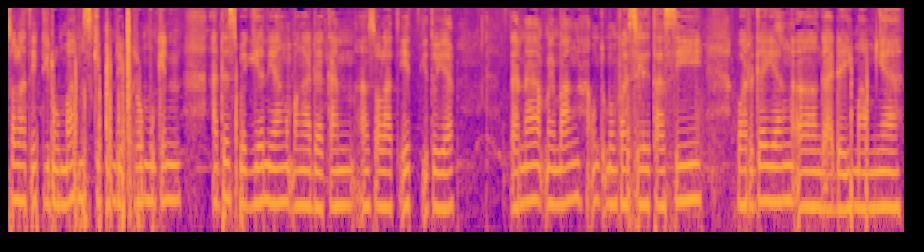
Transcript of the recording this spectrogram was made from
sholat id di rumah meskipun di Peru mungkin ada sebagian yang mengadakan uh, sholat id gitu ya. Karena memang untuk memfasilitasi warga yang nggak uh, ada imamnya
